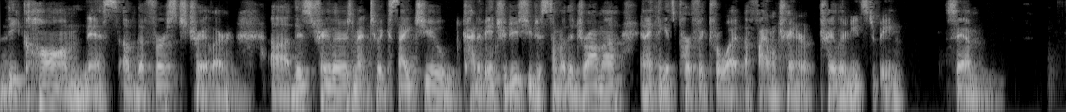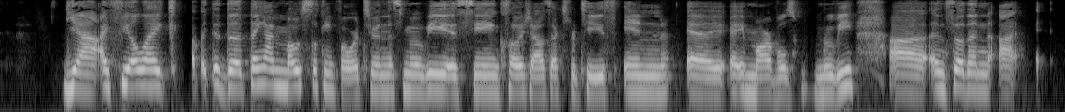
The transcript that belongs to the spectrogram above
the calmness of the first trailer. Uh, this trailer is meant to excite you, kind of introduce you to some of the drama, and I think it's perfect for what a final trailer trailer needs to be. Sam. Yeah, I feel like the thing I'm most looking forward to in this movie is seeing Chloe Zhao's expertise in a, a Marvel's movie, uh, and so then I,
